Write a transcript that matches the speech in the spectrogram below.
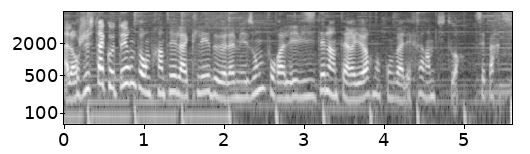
Alors juste à côté, on peut emprunter la clé de la maison pour aller visiter l'intérieur, donc on va aller faire un petit tour. C'est parti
